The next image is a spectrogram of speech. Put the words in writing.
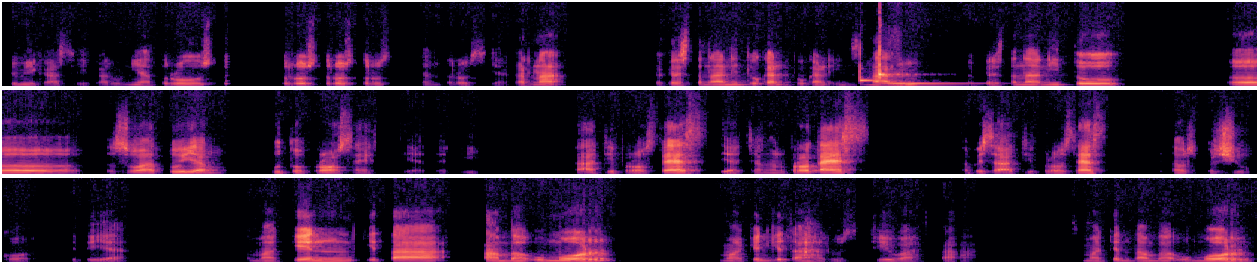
demi kasih karunia terus terus terus terus dan terus ya. Karena kekristenan itu kan bukan instan. Kekristenan itu eh, sesuatu yang butuh proses ya. Jadi saat diproses ya jangan protes. Tapi saat diproses kita harus bersyukur gitu ya. Semakin kita tambah umur semakin kita harus dewasa. Semakin tambah umur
